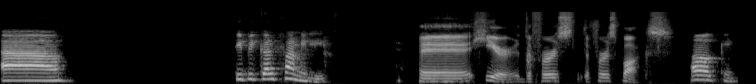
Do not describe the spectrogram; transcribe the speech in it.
Uh, typical families. Uh, here, the first, the first box, Okay.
